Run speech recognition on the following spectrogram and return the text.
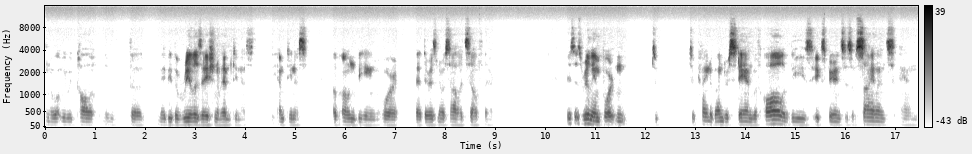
you know, what we would call the, the maybe the realization of emptiness, emptiness of own being, or that there is no solid self there. This is really important to, to kind of understand with all of these experiences of silence and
